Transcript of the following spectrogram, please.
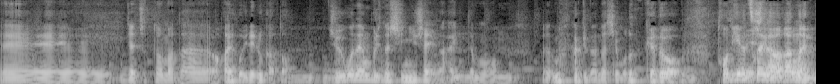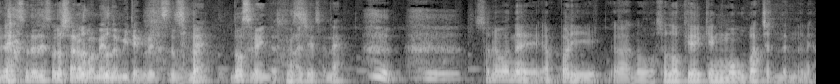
えーじゃあちょっとまた若い子入れるかと、15年ぶりの新入社員が入っても、まあさっきの話に戻るけど、取り扱いが分かんないんで。ねそれでその下の子面倒見てくれって言ってもね。どうすりゃいいんだって話ですよね。それはねやっぱりあのその経験も奪っちゃってるんだよね、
